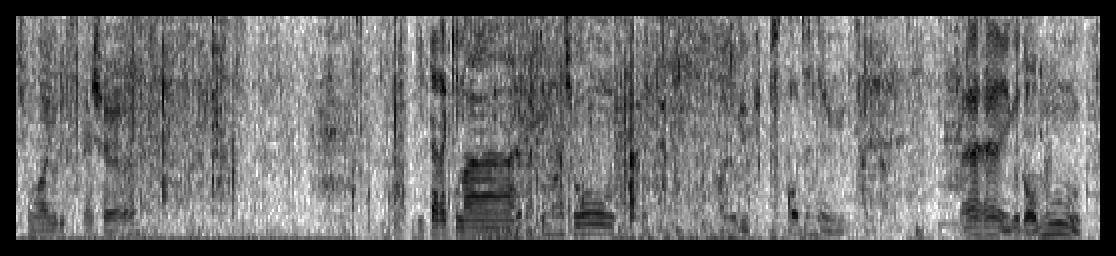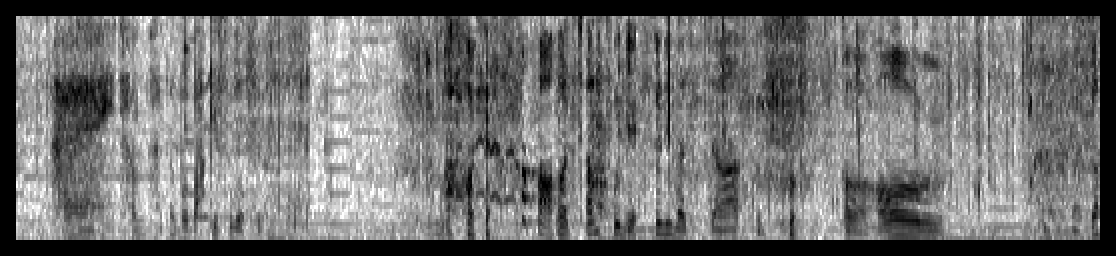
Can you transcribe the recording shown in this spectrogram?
중화 요리 스페셜 いただきます. 마셔 아 여기 이렇게 푹 꺼졌냐 여기 자리가 에이 이거 너무 에이 참 하여튼 뭐 맡길 수가 없어요 어, 짬뽕 예술이다 진짜. 잠깐만. 어우. 맛있어?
